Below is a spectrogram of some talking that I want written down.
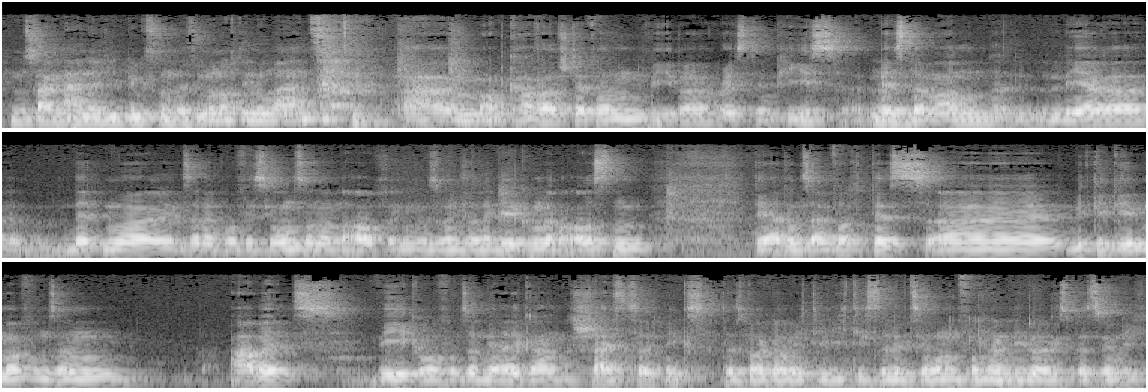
ich muss sagen, meine Lieblingsnummer ist immer noch die Nummer 1. Ähm, am Cover Stefan Weber, Rest in Peace, mhm. bester Mann, Lehrer, nicht nur in seiner Profession, sondern auch irgendwie so in seiner Wirkung nach außen. Der hat uns einfach das äh, mitgegeben auf unseren Arbeitsweg, auf unseren Werdegang. Scheißt euch nichts. Das war, glaube ich, die wichtigste Lektion von Herrn Weber persönlich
